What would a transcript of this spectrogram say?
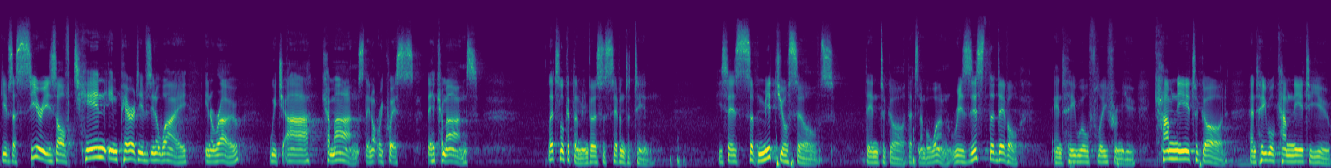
gives a series of 10 imperatives in a way, in a row, which are commands. They're not requests, they're commands. Let's look at them in verses 7 to 10. He says, Submit yourselves then to God. That's number one. Resist the devil and he will flee from you. Come near to God, and he will come near to you.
